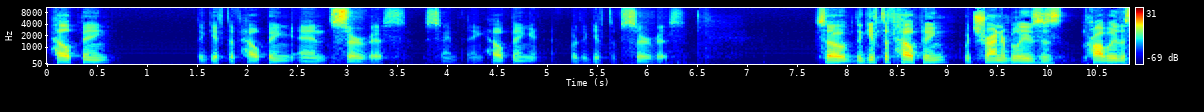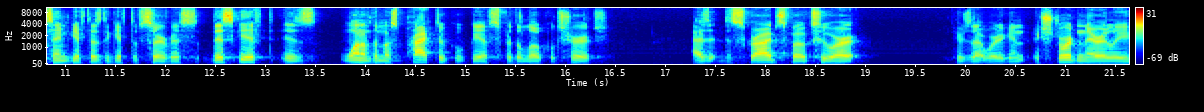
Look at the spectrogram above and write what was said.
helping the gift of helping and service. Same thing. Helping or the gift of service. So, the gift of helping, which Schreiner believes is probably the same gift as the gift of service, this gift is one of the most practical gifts for the local church as it describes folks who are, here's that word again, extraordinarily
